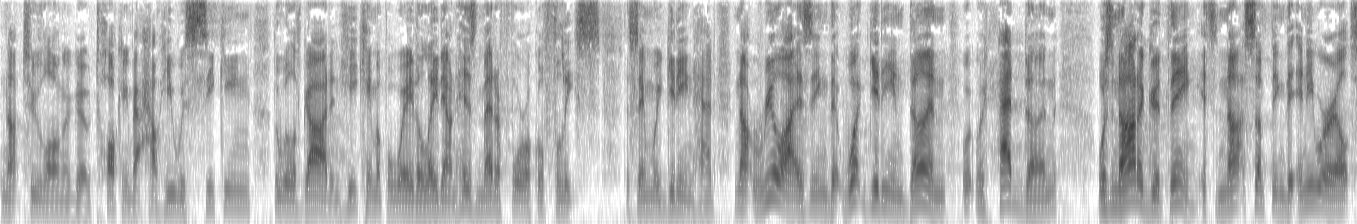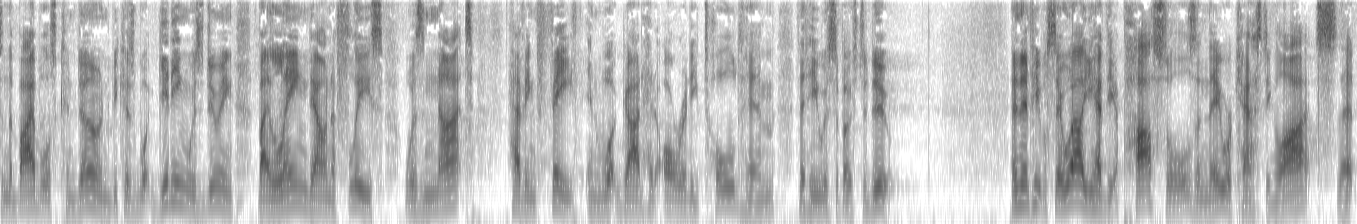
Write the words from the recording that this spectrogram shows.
not too long ago talking about how he was seeking the will of God and he came up a way to lay down his metaphorical fleece, the same way Gideon had, not realizing that what Gideon done, what had done, was not a good thing. It's not something that anywhere else in the Bible is condoned because what Gideon was doing by laying down a fleece was not having faith in what God had already told him that he was supposed to do. And then people say, well, you have the apostles and they were casting lots. That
